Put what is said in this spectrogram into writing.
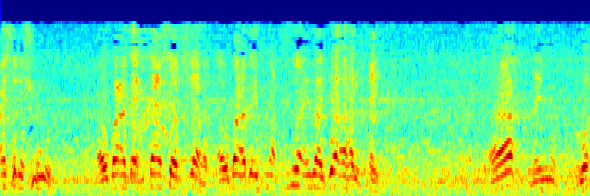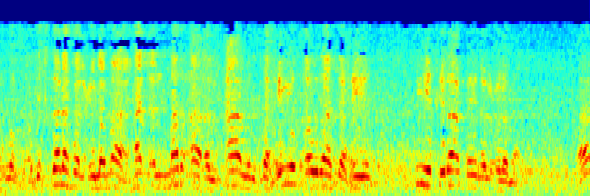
عشر شهور أو بعد 11 شهر أو بعد 12 إذا جاءها الحيض ها؟ لأنه اختلف العلماء هل المرأة الحامل تحيض أو لا تحيض؟ فيه خلاف بين العلماء. ها؟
